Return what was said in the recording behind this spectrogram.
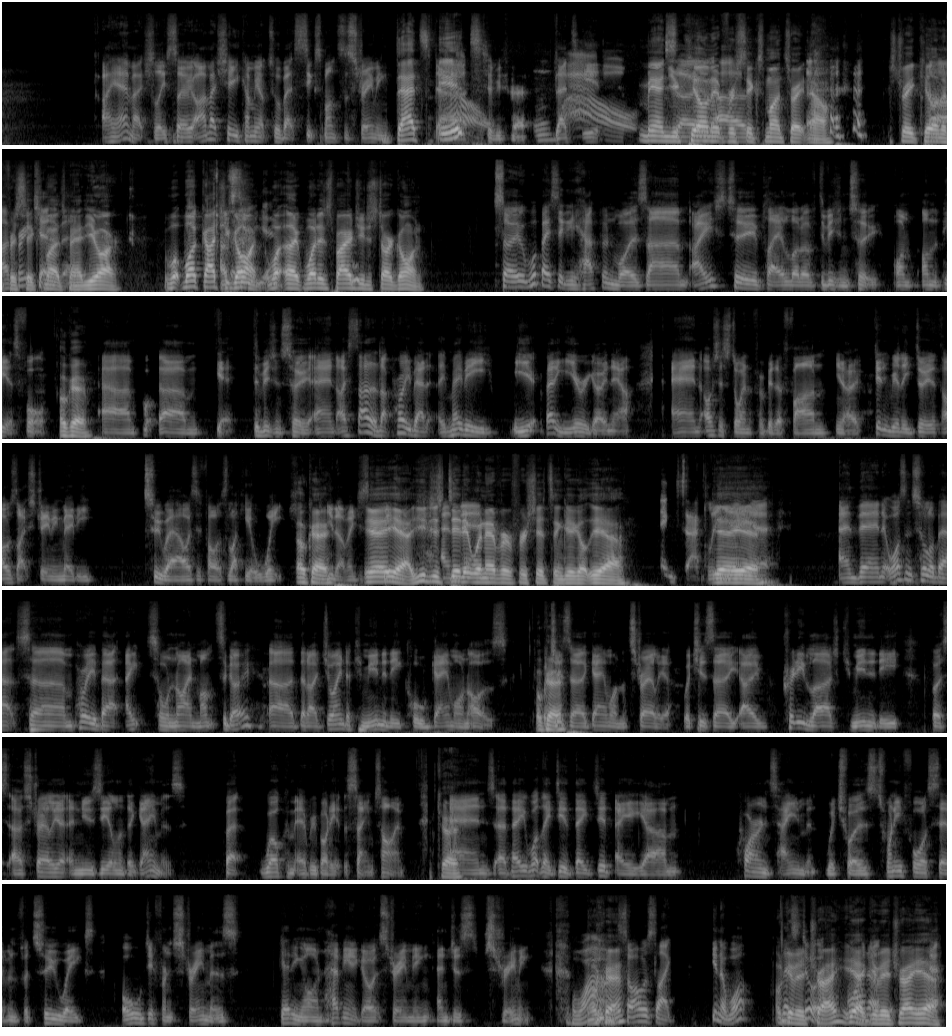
I am actually. So I'm actually coming up to about six months of streaming. that's uh, it? To be fair, that's it. Man, you're So, killing it for uh, six months right now. Straight killing Oh, it for six appreciate it, months, man. man. You are. What, what got you I'm still- going? yeah. What like what inspired you to start going? So what basically happened was um, I used to play a lot of Division Two on on the PS4. Okay. Um, um, yeah, Division Two, and I started up probably about maybe a year, about a year ago now, and I was just doing it for a bit of fun. You know, didn't really do it. I was like streaming maybe two hours if I was lucky a week. Okay. You know, what I mean, just Yeah, keep- yeah. You just did it whenever for shits and giggles. Yeah. Exactly. Yeah, Yeah, yeah. yeah. And then it wasn't until about um, probably about eight or nine months ago uh, that I joined a community called Game on Oz, which is a game on Australia, which is a, a pretty large community for Australia and New Zealander gamers. but welcome everybody at the same time. Okay. And uh, they what they did, they did a um, quarantinement, which was twenty four seven for two weeks, all different streamers getting on, having a go at streaming, and just streaming. Wow. Okay. So I was like, you know what? I'll Let's give it a try. Why Yeah, give not? it a try. Yeah. Yeah.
